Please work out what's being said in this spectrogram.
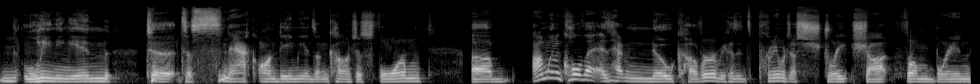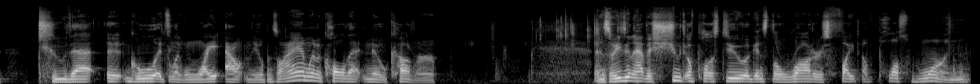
like leaning in to to snack on Damien's unconscious form. Uh, I'm gonna call that as having no cover because it's pretty much a straight shot from Bryn to that uh, ghoul. It's like right out in the open. So I am gonna call that no cover. And so he's gonna have a shoot of plus two against the Rotter's fight of plus one.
